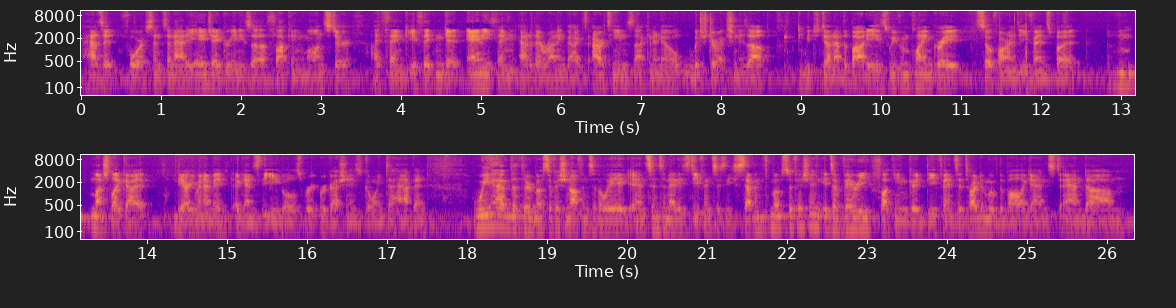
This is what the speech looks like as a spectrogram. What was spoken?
has it for Cincinnati. AJ Green is a fucking monster. I think if they can get anything out of their running backs, our team's not going to know which direction is up. We just don't have the bodies. We've been playing great so far on defense, but m- much like I, the argument I made against the Eagles, re- regression is going to happen. We have the third most efficient offense in the league, and Cincinnati's defense is the seventh most efficient. It's a very fucking good defense. It's hard to move the ball against, and um,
